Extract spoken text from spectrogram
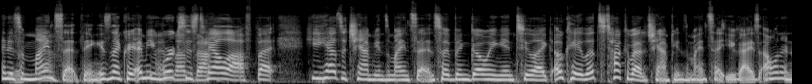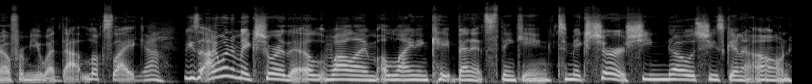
And it's a mindset thing. Isn't that great? I mean, he works his that. tail off, but he has a champion's mindset. And so I've been going into like, okay, let's talk about a champion's mindset, you guys. I want to know from you what that looks like. Yeah. Because I want to make sure that uh, while I'm aligning Kate Bennett's thinking to make sure she knows she's going to own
